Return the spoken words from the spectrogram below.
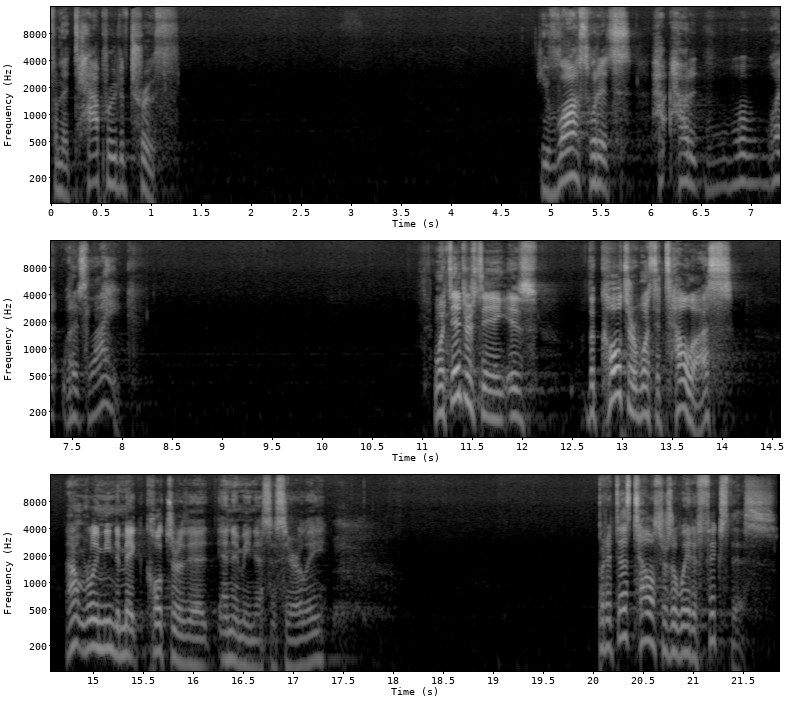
from the taproot of truth. You've lost what it's, how, how did, what, what it's like. What's interesting is the culture wants to tell us, I don't really mean to make culture the enemy necessarily, but it does tell us there's a way to fix this.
